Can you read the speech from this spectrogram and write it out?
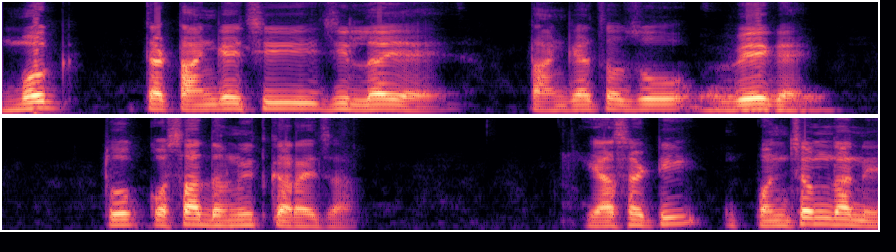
मग त्या टांग्याची जी लय आहे टांग्याचा जो वेग आहे तो कसा ध्वनित करायचा? यासाठी पंचमदाने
